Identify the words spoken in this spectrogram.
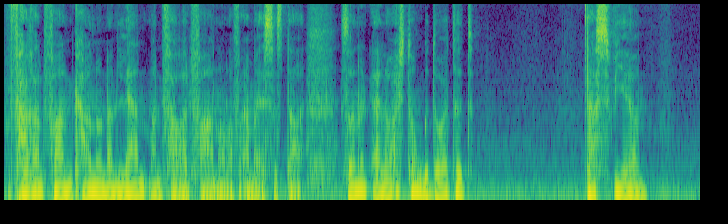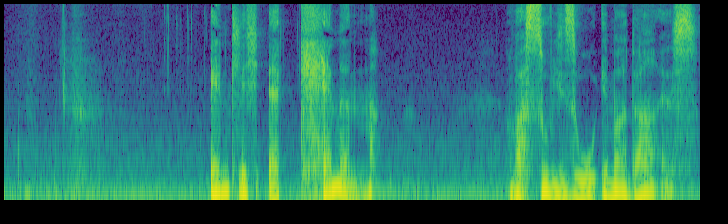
Fahrrad fahren kann und dann lernt man Fahrradfahren und auf einmal ist es da. Sondern Erleuchtung bedeutet, dass wir endlich erkennen, was sowieso immer da ist.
